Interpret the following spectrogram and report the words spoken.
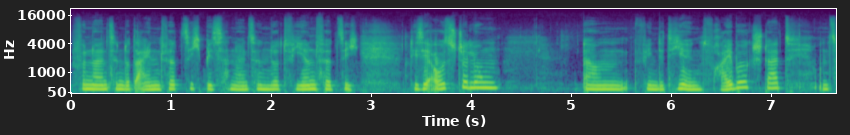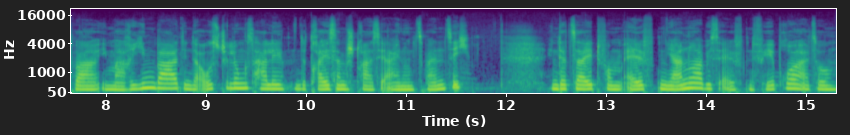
von 1941 bis 1944. Diese Ausstellung ähm, findet hier in Freiburg statt, und zwar im Marienbad in der Ausstellungshalle in der Dreisamstraße 21. In der Zeit vom 11. Januar bis 11. Februar, also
